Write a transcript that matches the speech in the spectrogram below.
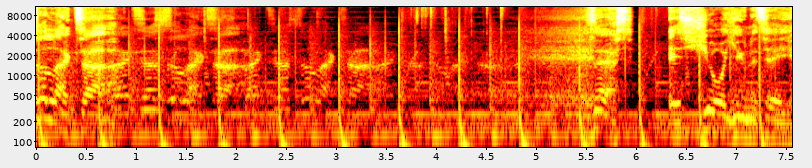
Selector. This is your Unity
